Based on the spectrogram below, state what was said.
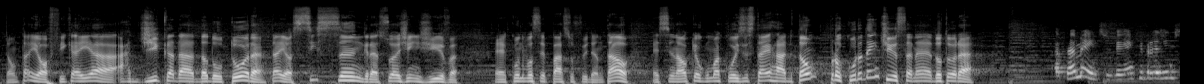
Então tá aí, ó. Fica aí a, a dica da, da doutora. Tá aí, ó. Se sangra a sua gengiva é, quando você passa o fio dental, é sinal que alguma coisa está errada. Então procura o dentista, né, doutora? Exatamente, vem aqui pra gente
